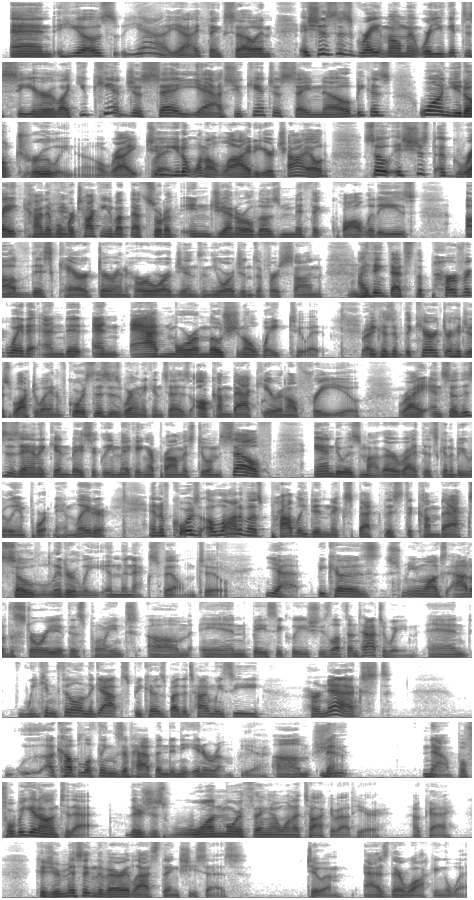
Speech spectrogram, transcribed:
and he goes, Yeah, yeah, I think so. And it's just this great moment where you get to see her. Like, you can't just say yes, you can't just say no, because one, you don't truly know, right? Two, Right. you don't want to lie to your child. So it's just a great kind of, when we're talking about that sort of in general, those mythic qualities of this character and her origins and the origins of her son. I mm-hmm. think that's the perfect way to end it and add more emotional weight to it. Right. Because if the character had just walked away, and of course, this is where Anakin says, I'll come back here and I'll free you. Right. And so this is Anakin basically making a promise to himself and to his mother, right? That's going to be really important to him later. And of course, a lot of us probably didn't expect this to come back so literally in the next film, too. Yeah, because Shmi walks out of the story at this point, um, and basically she's left on Tatooine, and we can fill in the gaps because by the time we see her next, a couple of things have happened in the interim. Yeah. Um, she, Now- Now, before we get on to that, there's just one more thing I want to talk about here, okay? Because you're missing the very last thing she says to him as they're walking away.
